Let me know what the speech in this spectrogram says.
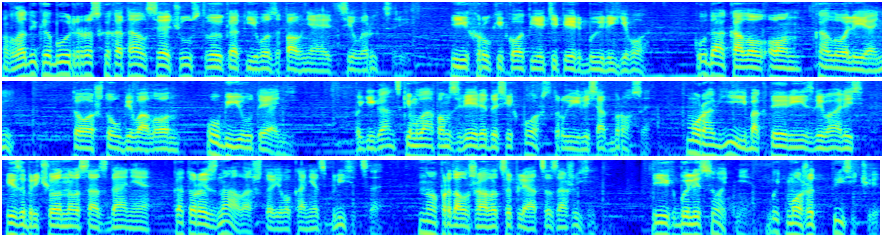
Владыка Бурь расхохотался, чувствуя, как его заполняет сила рыцарей. Их руки-копья теперь были его. Куда колол он, кололи и они. То, что убивал он, убьют и они. По гигантским лапам зверя до сих пор струились отбросы. Муравьи и бактерии изливались из обреченного создания, которое знало, что его конец близится, но продолжало цепляться за жизнь. Их были сотни, быть может тысячи.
